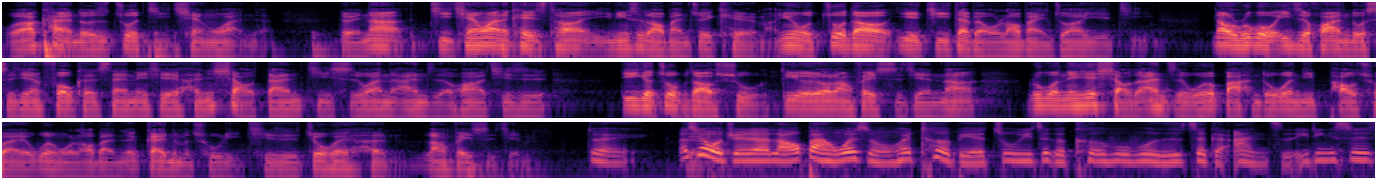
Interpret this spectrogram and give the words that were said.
我要看的都是做几千万的。对，那几千万的 case，通常一定是老板最 care 嘛，因为我做到业绩，代表我老板也做到业绩。那如果我一直花很多时间 focus 在那些很小单几十万的案子的话，其实第一个做不到数，第二个又浪费时间。那如果那些小的案子，我又把很多问题抛出来问我老板，这该怎么处理？其实就会很浪费时间。对，而且我觉得老板为什么会特别注意这个客户或者是这个案子，一定是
